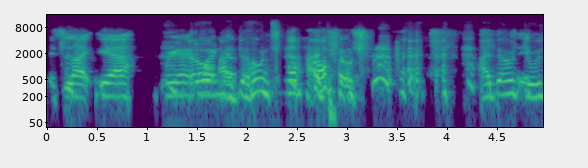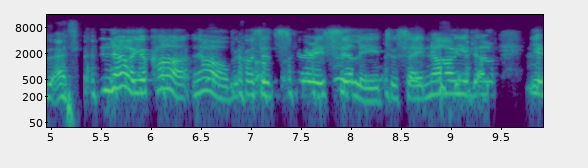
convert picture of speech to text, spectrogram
it's like yeah no, I don't. I don't. I don't do that. no, you can't. No, because it's very silly to say no. You don't. You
